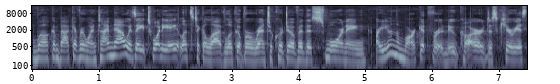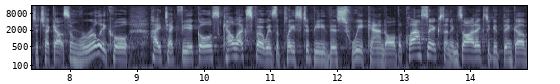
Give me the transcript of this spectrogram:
Welcome back, everyone. Time now is 828. Let's take a live look over Rancho Cordova this morning. Are you in the market for a new car or just curious to check out some really cool high-tech vehicles? Cal Expo is the place to be this weekend. All the classics and exotics you could think of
